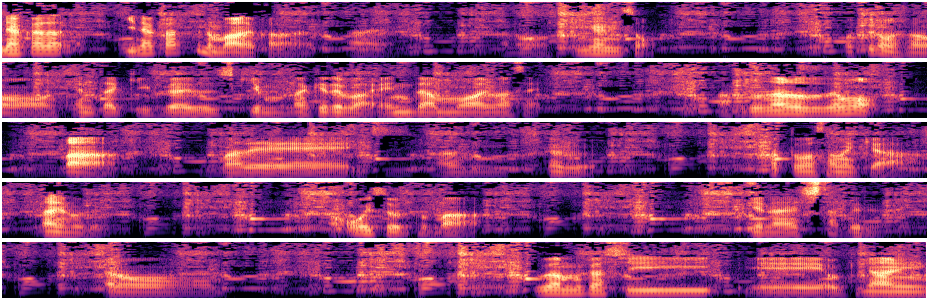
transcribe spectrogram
まあ、田舎だ、田舎ってのもあるから、はい。あの、新上村。もちろんその、ケンタッキーフライドチキンもなければ縁談もありません。マクドナルドでも、まあ、今で1時間近く、かとわさなきゃないので、まあ、おいそるとまあ、いけないし食べれない。あのー、僕は昔、えー、沖縄に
